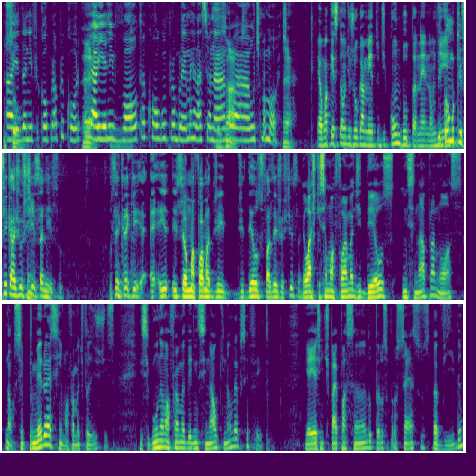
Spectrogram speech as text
O Aí seu... danificou o próprio corpo É. e aí ele volta com algum problema relacionado Exato. à última morte. É. É uma questão de julgamento de conduta, né? Não de. E como que fica a justiça nisso? Você crê que é- é- isso é uma forma de, de Deus fazer justiça? Eu acho que isso é uma forma de Deus ensinar para nós. Não, se, primeiro é assim, uma forma de fazer justiça. E segundo é uma forma dele ensinar o que não deve ser feito. E aí a gente vai passando pelos processos da vida.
